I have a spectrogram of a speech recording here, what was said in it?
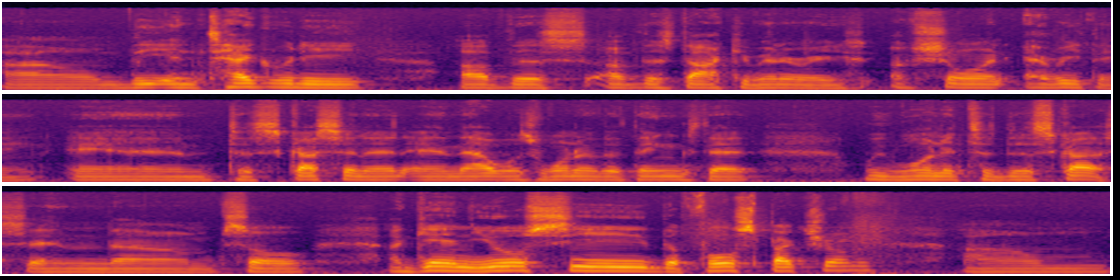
um, the integrity of this of this documentary of showing everything and discussing it. And that was one of the things that we wanted to discuss. And um, so again you'll see the full spectrum. Um,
